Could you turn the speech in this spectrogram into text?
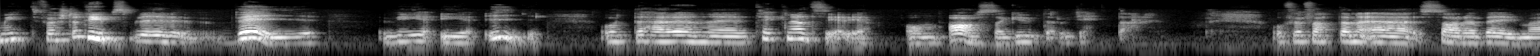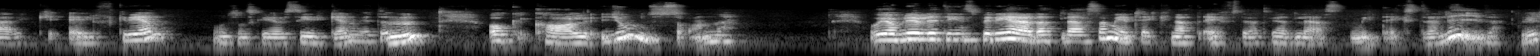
mitt första tips blir VEI. V-E-I. Och det här är en eh, tecknad serie om asagudar och jättar. Och författarna är Sara Bergmark Elfgren, hon som skrev Cirkeln, vet du? Mm. och Carl Jonsson. Och jag blev lite inspirerad att läsa mer tecknat efter att vi hade läst Mitt extra liv. Det.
